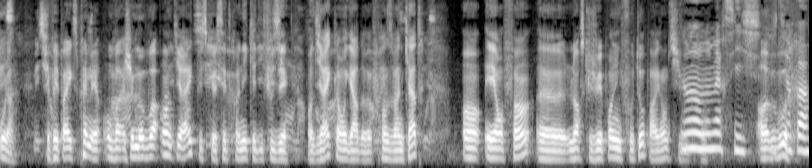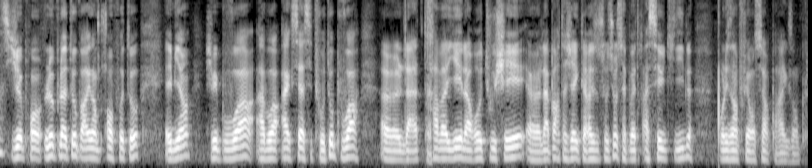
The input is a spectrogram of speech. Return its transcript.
Oula, je ne fais pas exprès, mais on va, je me vois en direct puisque cette chronique est diffusée en direct. On regarde France 24 et enfin, euh, lorsque je vais prendre une photo, par exemple, si je, non, non, merci. Si je prends le plateau, par exemple, en photo, eh bien, je vais pouvoir avoir accès à cette photo, pouvoir euh, la travailler, la retoucher, euh, la partager avec les réseaux sociaux. Ça peut être assez utile pour les influenceurs, par exemple.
